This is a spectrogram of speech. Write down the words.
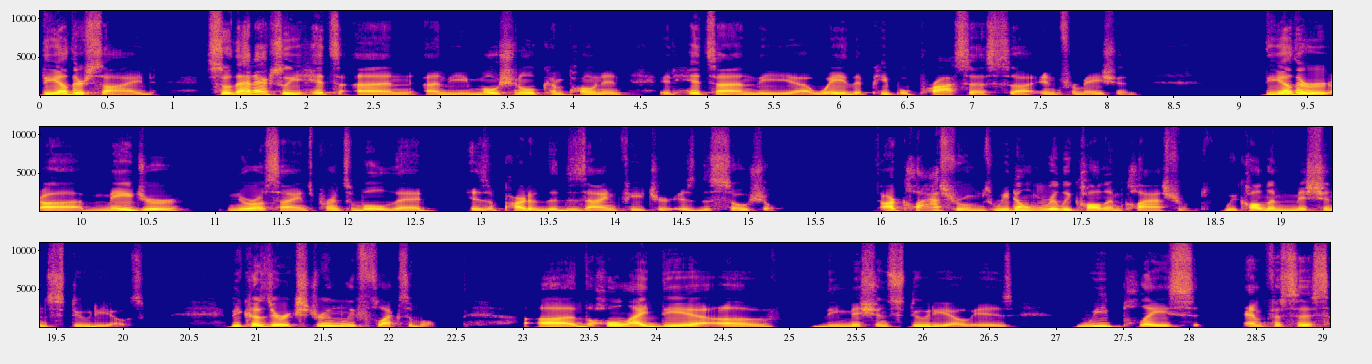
The other side, so that actually hits on on the emotional component. It hits on the uh, way that people process uh, information. The other uh, major neuroscience principle that is a part of the design feature is the social. our classrooms, we don't really call them classrooms. We call them mission studios because they're extremely flexible. Uh, the whole idea of the mission studio is we place emphasis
